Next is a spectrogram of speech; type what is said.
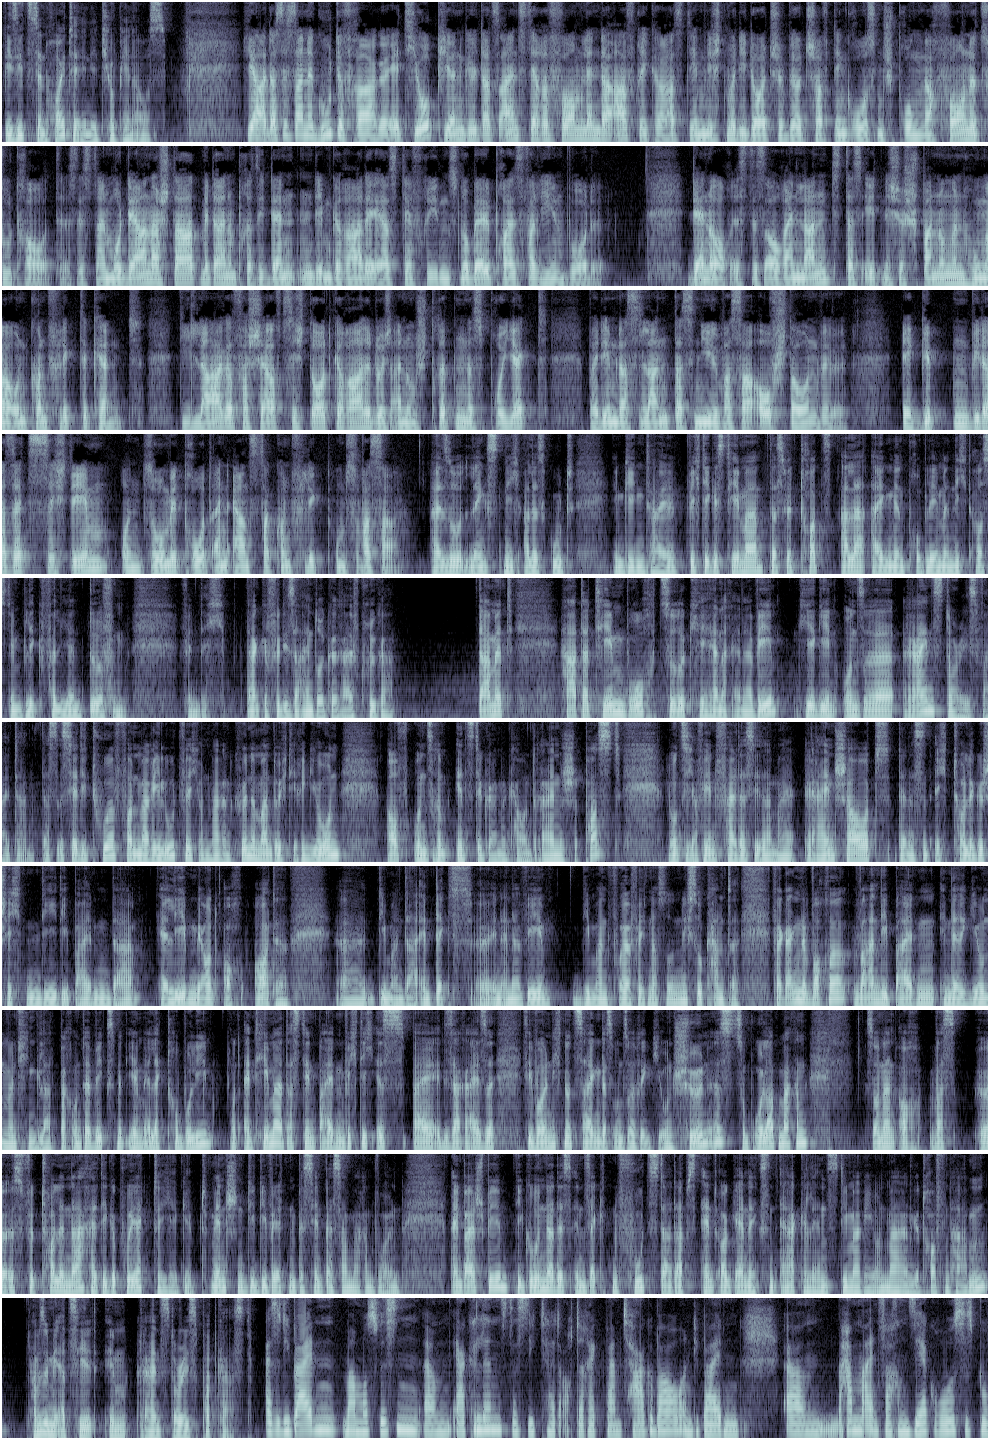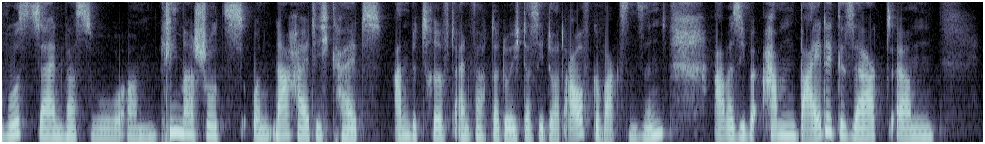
Wie sieht's denn heute in Äthiopien aus? Ja, das ist eine gute Frage. Äthiopien gilt als eins der Reformländer Afrikas, dem nicht nur die deutsche Wirtschaft den großen Sprung nach vorne zutraut. Es ist ein moderner Staat mit einem Präsidenten, dem gerade erst der Friedensnobelpreis verliehen wurde. Dennoch ist es auch ein Land, das ethnische Spannungen, Hunger und Konflikte kennt. Die Lage verschärft sich dort gerade durch ein umstrittenes Projekt, bei dem das Land das Nilwasser aufstauen will. Ägypten widersetzt sich dem und somit droht ein ernster Konflikt ums Wasser. Also längst nicht alles gut. Im Gegenteil. Wichtiges Thema, das wir trotz aller eigenen Probleme nicht aus dem Blick verlieren dürfen, finde ich. Danke für diese Eindrücke, Ralf Krüger. Damit harter Themenbruch zurück hierher nach NRW. Hier gehen unsere Rhein-Stories weiter. Das ist ja die Tour von Marie Ludwig und Maren Könemann durch die Region auf unserem Instagram-Account Rheinische Post. Lohnt sich auf jeden Fall, dass ihr da mal reinschaut, denn es sind echt tolle Geschichten, die die beiden da erleben, ja und auch Orte, äh, die man da entdeckt äh, in NRW die man vorher vielleicht noch so nicht so kannte. Vergangene Woche waren die beiden in der Region Mönchengladbach unterwegs mit ihrem Elektrobully und ein Thema, das den beiden wichtig ist bei dieser Reise. Sie wollen nicht nur zeigen, dass unsere Region schön ist zum Urlaub machen, sondern auch, was äh, es für tolle nachhaltige Projekte hier gibt. Menschen, die die Welt ein bisschen besser machen wollen. Ein Beispiel, die Gründer des Insekten-Food-Startups End Organics in Erkelenz, die Marie und Maren getroffen haben, haben sie mir erzählt im Rhein Stories Podcast. Also die beiden, man muss wissen, ähm, Erkelenz, das liegt halt auch direkt beim Tagebau und die beiden ähm, haben einfach ein sehr großes Bewusstsein, was so ähm, Klimaschutz und Nachhaltigkeit anbetrifft, einfach dadurch, dass sie dort aufgewachsen sind. Aber sie haben beide gesagt, ähm,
